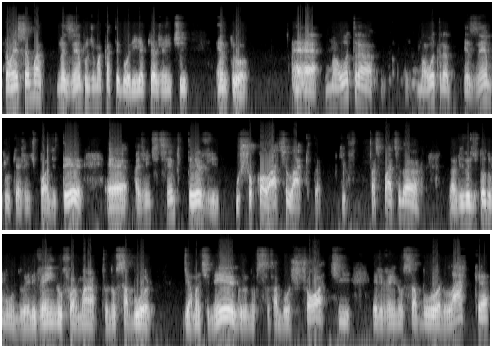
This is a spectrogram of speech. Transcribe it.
Então esse é uma, um exemplo de uma categoria que a gente entrou. É, uma outra uma outra exemplo que a gente pode ter é a gente sempre teve o chocolate lacta, que faz parte da, da vida de todo mundo. Ele vem no formato, no sabor diamante negro, no sabor shot, ele vem no sabor laca.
